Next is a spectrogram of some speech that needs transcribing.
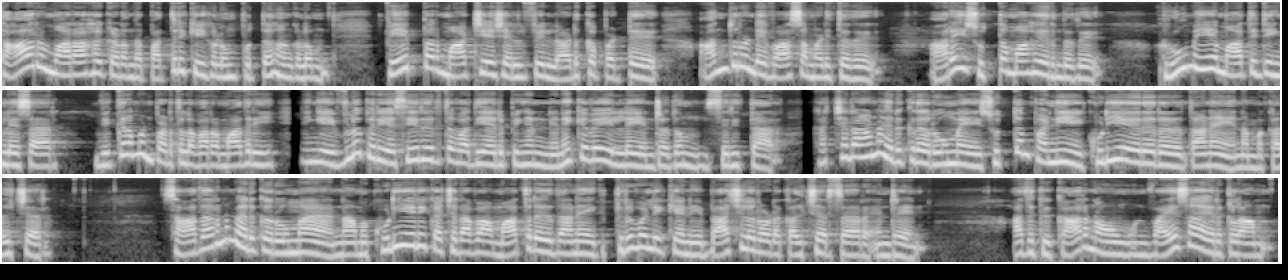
தாறுமாறாக கிடந்த பத்திரிகைகளும் புத்தகங்களும் பேப்பர் மாற்றிய ஷெல்ஃபில் அடுக்கப்பட்டு அந்துருண்டை வாசம் அடித்தது. அறை சுத்தமாக இருந்தது. ரூமையே மாற்றிட்டீங்களே சார். விக்ரமன் படத்தில் வர மாதிரி நீங்கள் இவ்வளோ பெரிய சீர்திருத்தவாதியாக இருப்பீங்கன்னு நினைக்கவே இல்லை என்றதும் சிரித்தார். கச்சடான இருக்கிற ரூமை சுத்தம் பண்ணி குடியேறுறது தானே நம்ம கல்ச்சர் சாதாரணமாக இருக்க ரூமை நாம் குடியேறி கச்சடாவாக மாற்றுறது தானே திருவள்ளிக்கேணி பேச்சுலரோட கல்ச்சர் சார் என்றேன். அதுக்கு காரணம் உன் வயசாக இருக்கலாம்.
